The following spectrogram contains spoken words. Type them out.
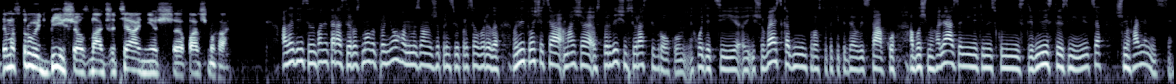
демонструють більше ознак життя ніж пан Шмигаль. Але дивіться, ну пане Тарасе, розмови про нього. Ну ми з вами вже в принципі про це говорили. Вони точаться майже з періодичністю раз півроку. Ходять ці е, і весь Кабмін просто таки піде у відставку, або Шмигаля замінять і низку міністрів. Міністри змінюються. Шмигаль на місці.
